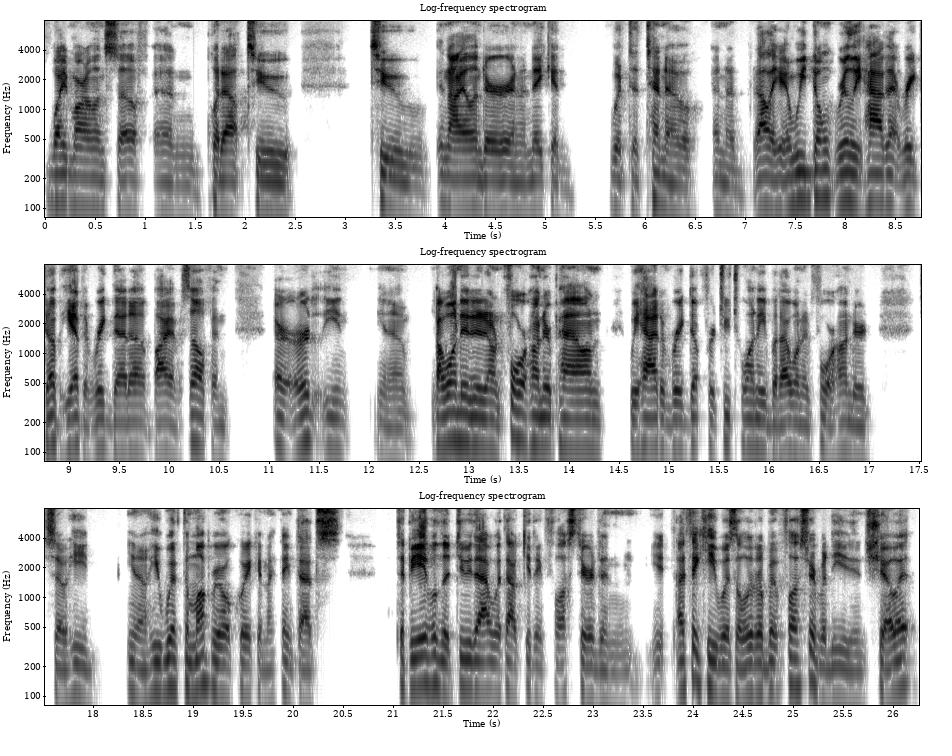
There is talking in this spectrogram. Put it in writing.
white marlin stuff and put out to to an islander and a naked with the tenno and a valley and we don't really have that rigged up. He had to rig that up by himself and or early you know i wanted it on 400 pound. We had him rigged up for 220 but i wanted 400 so he you know he whipped them up real quick and i think that's to be able to do that without getting flustered and I think he was a little bit flustered but he didn't show it.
